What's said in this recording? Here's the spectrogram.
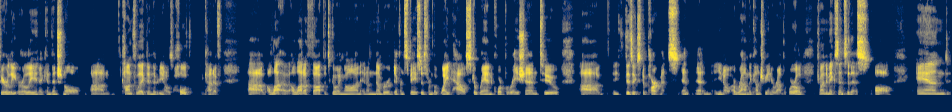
fairly early in a conventional um, conflict, and there, you know, a whole kind of uh, a lot a lot of thought that's going on in a number of different spaces, from the White House to Rand Corporation to uh, physics departments, and, and you know around the country and around the world, trying to make sense of this all. And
